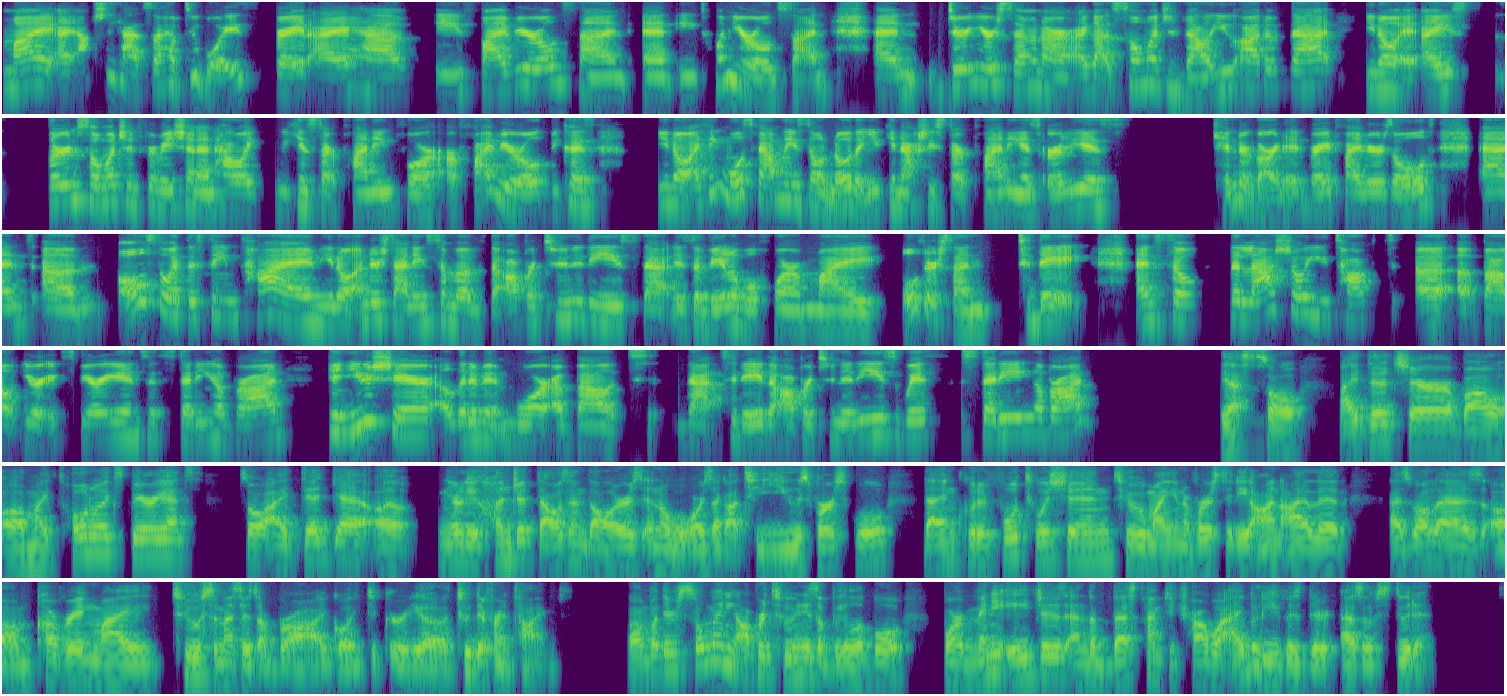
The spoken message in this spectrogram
my, I actually have, so I have two boys, right? I have a five year old son and a 20 year old son. And during your seminar, I got so much value out of that. You know, I, I learned so much information and how like we can start planning for our five year old because you know i think most families don't know that you can actually start planning as early as kindergarten right? Five years old. And um, also at the same time you know understanding some of the opportunities that is available for my older son today. And so the last show you talked uh, about your experience with studying abroad can you share a little bit more about that today, the opportunities with studying abroad? Yes. So I did share about uh, my total experience. So I did get uh, nearly $100,000 in awards I got to use for school. That included full tuition to my university on island, as well as um, covering my two semesters abroad, going to Korea two different times. Um, but there's so many opportunities available for many ages, and the best time to travel, I believe, is there as a student.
